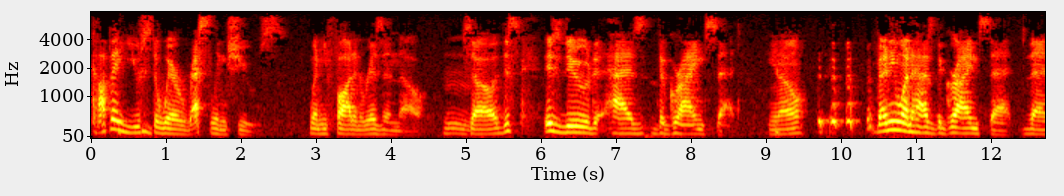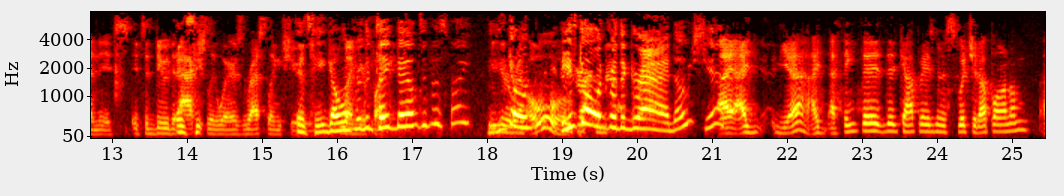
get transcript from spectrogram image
Kape used to wear wrestling shoes when he fought in Rizin though. Hmm. So this, this dude has the grind set, you know? if anyone has the grind set, then it's, it's a dude that Is he- actually wears wrestling shoes. Is he going for the fighting. takedowns in this fight? He's He's, gonna. Oh, He's going for the grind. Oh shit! I, I, yeah, I, I think that, that Kape is going to switch it up on him. Uh,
